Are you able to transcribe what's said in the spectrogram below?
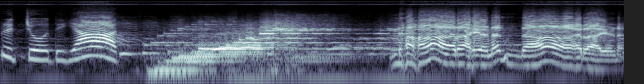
பிரச்சோதயாத். நாராயண நாராயண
